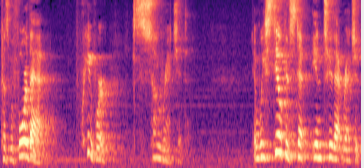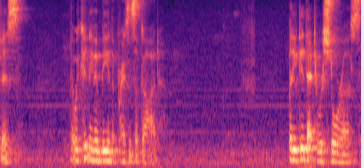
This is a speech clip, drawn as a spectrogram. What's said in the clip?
Because before that, we were so wretched. And we still can step into that wretchedness that we couldn't even be in the presence of God. But He did that to restore us.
